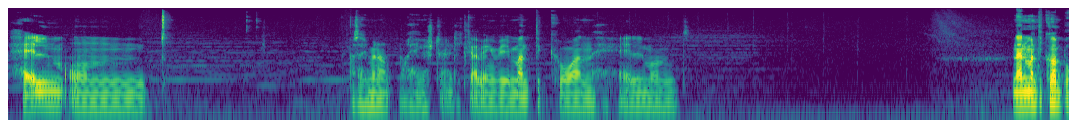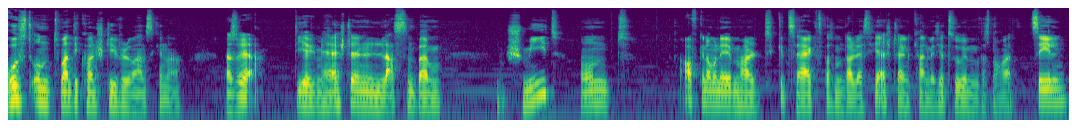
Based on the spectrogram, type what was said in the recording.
Helm und was habe ich mir noch hergestellt? Ich glaube irgendwie Manticoren Helm und Nein, Manticoren Brust und Manticoren Stiefel waren es, genau. Also ja, die habe ich mir herstellen lassen beim Schmied und aufgenommen eben halt gezeigt, was man da alles herstellen kann. Ich jetzt so eben was noch erzählen.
